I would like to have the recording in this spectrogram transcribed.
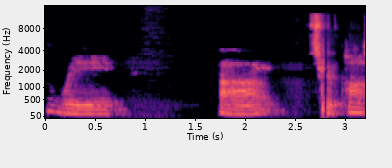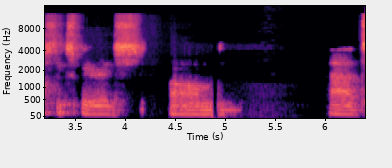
we, uh, through past experience, um, had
